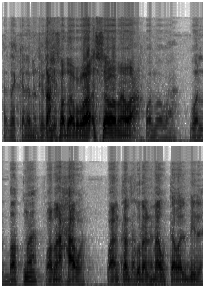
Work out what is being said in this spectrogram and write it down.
هذا كلام أن كبير. تحفظ الرأس وما وعى. وما وعى. والبطن وما حوى. وأن تذكر الموت والبلى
